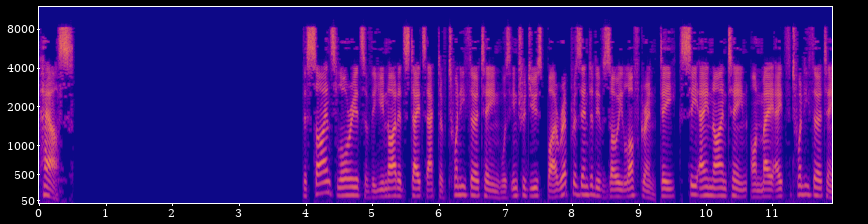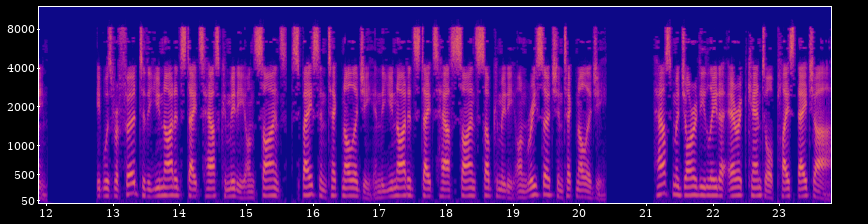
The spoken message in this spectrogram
House The Science Laureates of the United States Act of 2013 was introduced by Representative Zoe Lofgren D. CA 19 on May 8, 2013. It was referred to the United States House Committee on Science, Space and Technology and the United States House Science Subcommittee on Research and Technology. House Majority Leader Eric Cantor placed H.R.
